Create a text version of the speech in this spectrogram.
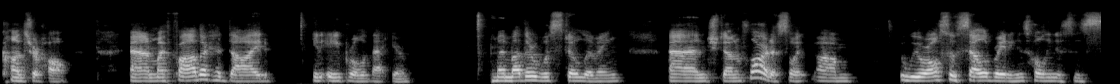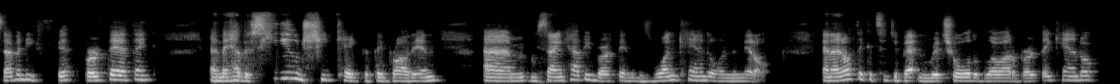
concert hall. And my father had died in April of that year. My mother was still living, and she's down in Florida. So I, um, we were also celebrating His Holiness's 75th birthday, I think. and they had this huge sheet cake that they brought in. We sang happy birthday, and there was one candle in the middle. And I don't think it's a Tibetan ritual to blow out a birthday candle.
